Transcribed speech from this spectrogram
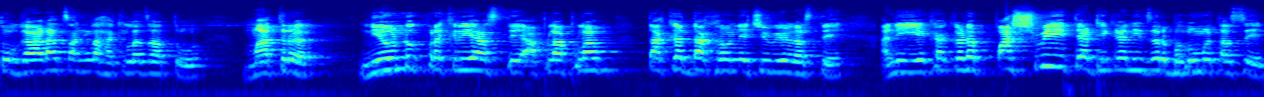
तो गाडा चांगला हाकला जातो. मात्र निवडणूक प्रक्रिया असते आपला आपला ताकद दाखवण्याची वेळ असते. आणि एकाकडं पाशवी त्या ठिकाणी जर बहुमत असेल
